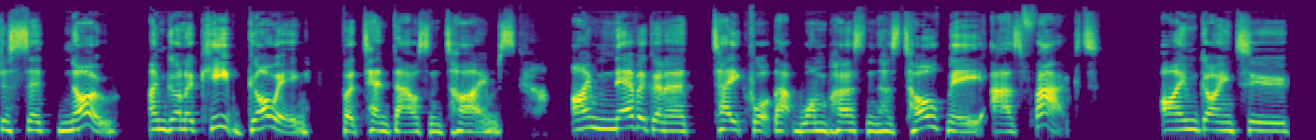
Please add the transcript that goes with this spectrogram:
just said, no, I'm going to keep going for 10,000 times. I'm never going to take what that one person has told me as fact. I'm going to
